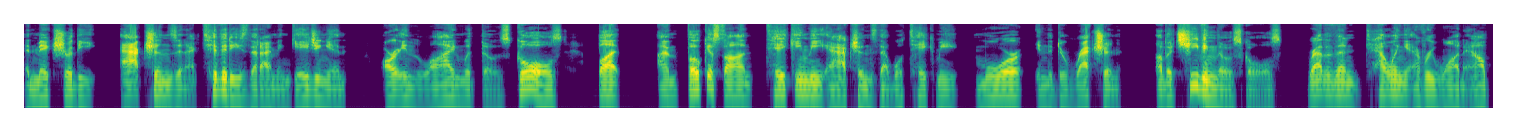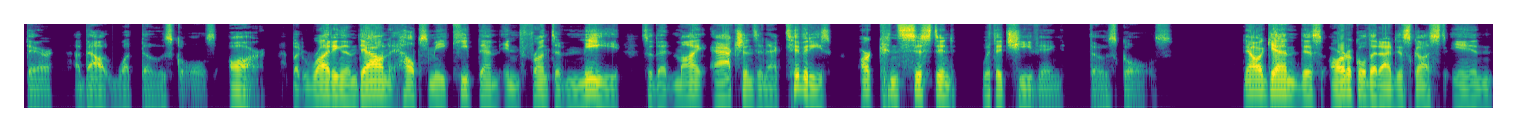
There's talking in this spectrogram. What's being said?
and make sure the actions and activities that I'm engaging in are in line with those goals. But I'm focused on taking the actions that will take me more in the direction of achieving those goals rather than telling everyone out there about what those goals are but writing them down helps me keep them in front of me so that my actions and activities are consistent with achieving those goals. Now, again, this article that I discussed in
